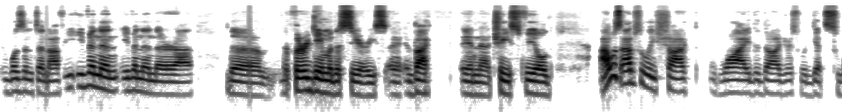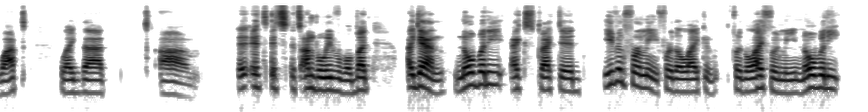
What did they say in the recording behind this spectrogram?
it wasn't enough. even in even in their uh, the the third game of the series back in uh, Chase Field. I was absolutely shocked why the Dodgers would get swept like that. Um, it's it's it's unbelievable. But again, nobody expected, even for me, for the like for the life of me, nobody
